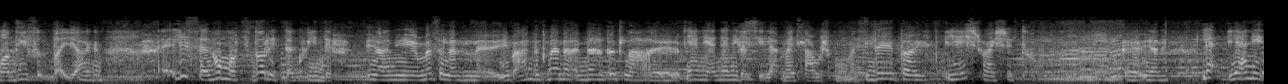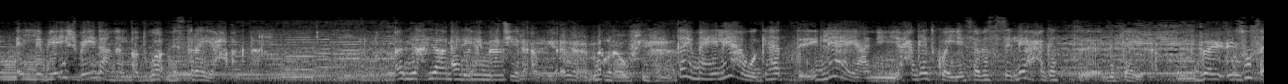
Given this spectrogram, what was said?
مضيف الطياره لسه هم في دور التكوين ده. يعني مثلا يبقى عندك مانع إنها تطلع يعني أنا نفسي لا ما يطلعوش ممثل. ليه طيب؟ يعيشوا عيشتهم. آه، يعني؟ لا يعني اللي بيعيش بعيد عن الأضواء مستريح أكتر. اريح يعني اريح كتير قوي. آه، مغرى وفيها طيب ما هي ليها وجهات ليها يعني حاجات كويسة بس ليها حاجات بتضايق زي إيه؟ خصوصا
